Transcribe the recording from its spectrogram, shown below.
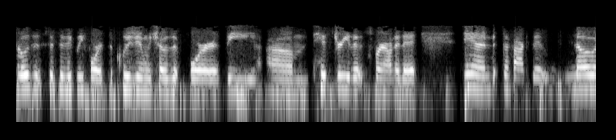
chose it specifically for its seclusion. We chose it for the um, history that surrounded it, and the fact that no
